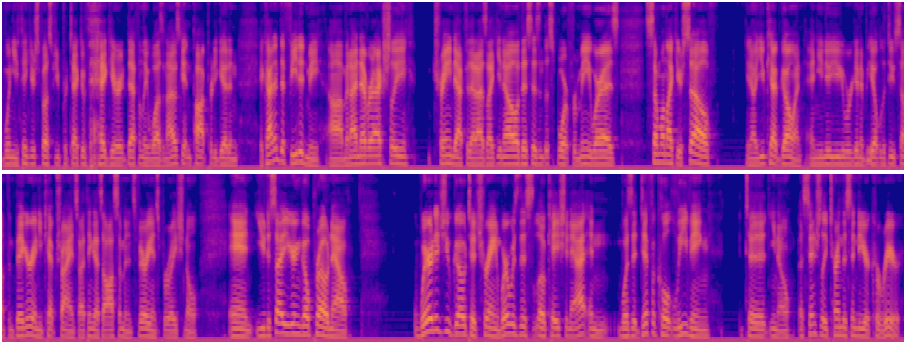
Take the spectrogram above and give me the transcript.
when you think you're supposed to be protected with the headgear, it definitely wasn't. I was getting popped pretty good, and it kind of defeated me. Um, and I never actually trained after that. I was like, you know, this isn't the sport for me. Whereas someone like yourself, you know, you kept going and you knew you were going to be able to do something bigger and you kept trying. So I think that's awesome and it's very inspirational. And you decided you're going to go pro now. Where did you go to train? Where was this location at? And was it difficult leaving to, you know, essentially turn this into your career?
